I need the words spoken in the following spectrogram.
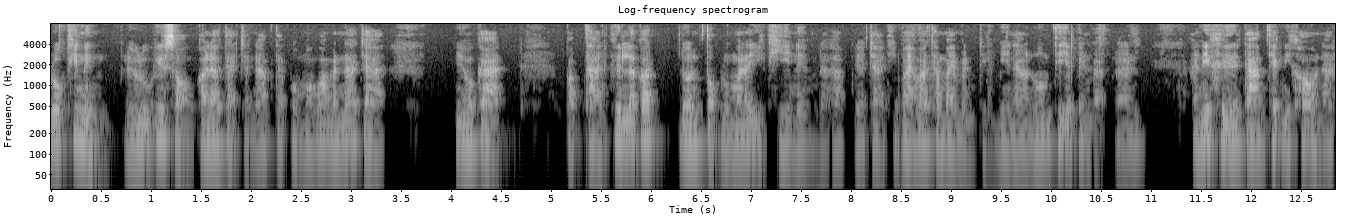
ลูกที่ 1 หรือลูกที่ 2 ก็แล้วแต่จะนับ แต่ผมมองว่ามันน่าจะมีโอกาสปรับฐานขึ้นแล้วก็โดนตบลงมาได้อีกทีหนึ่งนะครับ เดี๋ยวจะอธิบายว่าทำไมมันถึงมีแนวโน้มที่จะเป็นแบบนั้น อันนี้คือตามเทคนิคนะ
